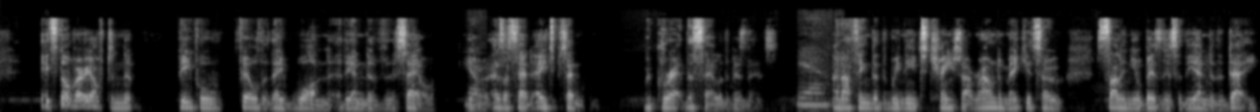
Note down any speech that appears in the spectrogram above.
it's not very often that people feel that they've won at the end of the sale. You Yeah. know, as I said, eighty percent regret the sale of the business, Yeah. and I think that we need to change that round and make it so selling your business at the end of the day,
